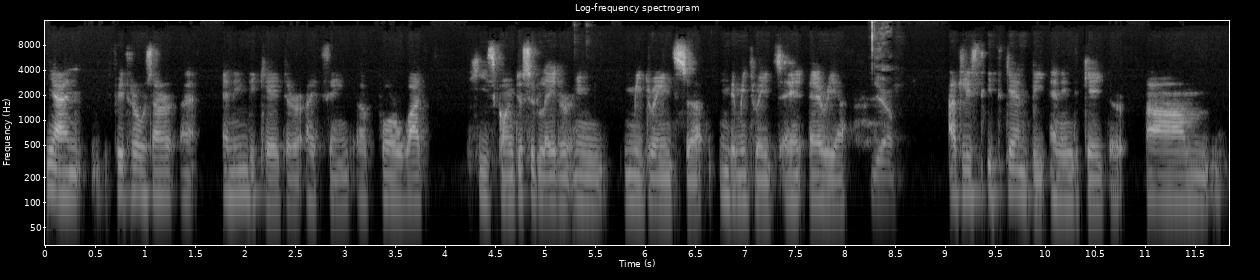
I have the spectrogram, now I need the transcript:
Yeah, and free throws are uh, an indicator, I think, uh, for what he's going to shoot later in mid range, uh, in the mid range area. Yeah. At least it can be an indicator. Um,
